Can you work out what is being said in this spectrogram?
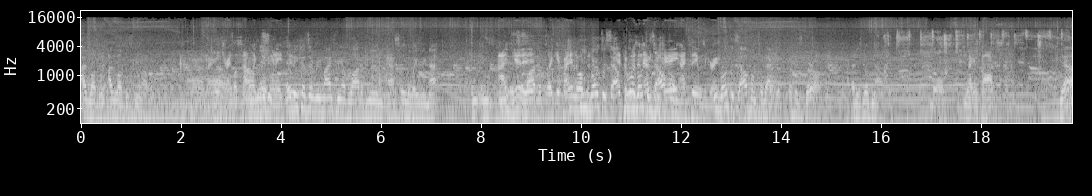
I love it. I love this new album. I man. He tries to Uh, sound like maybe, Blink maybe because it reminds me of a lot of me and Ashley, the way we met. And, and, and I it's get a it. lot of, like if I didn't know he if wrote this album, if album. it wasn't he MGK, album, I'd say it was a great. he wrote this album for that for his girl that he's with now. Well, Megan Fox. Yeah.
